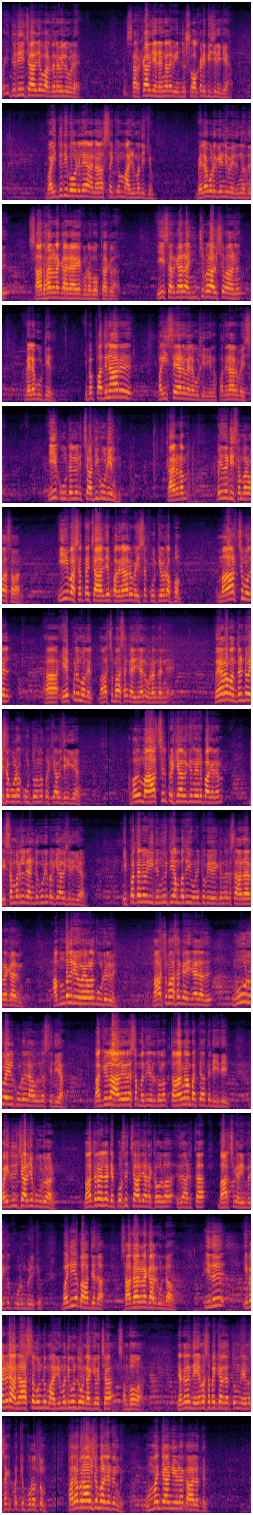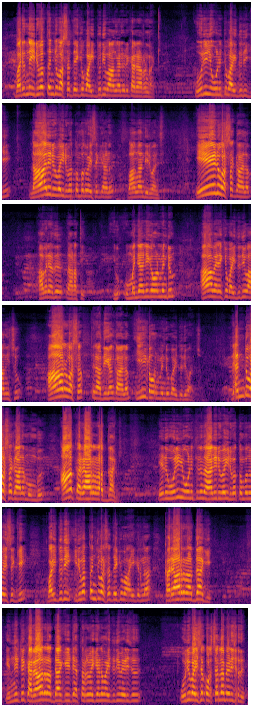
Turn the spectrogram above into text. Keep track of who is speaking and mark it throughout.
Speaker 1: വൈദ്യുതി ചാർജ് വർധനവിലൂടെ സർക്കാർ ജനങ്ങളെ വീണ്ടും ഷോക്കടിപ്പിച്ചിരിക്കുകയാണ് വൈദ്യുതി ബോർഡിലെ അനാസ്ഥയ്ക്കും അഴിമതിക്കും വില കൊടുക്കേണ്ടി വരുന്നത് സാധാരണക്കാരായ ഗുണഭോക്താക്കളാണ്. ഈ സർക്കാർ അഞ്ച് പ്രാവശ്യമാണ് വില കൂട്ടിയത്. ഇപ്പം പതിനാറ് പൈസയാണ് വില കൂട്ടിയിരിക്കുന്നത് പതിനാറ് പൈസ. ഈ കൂട്ടലൊരു ചതി കൂടിയുണ്ട്. കാരണം ഇപ്പം ഇത് ഡിസംബർ മാസമാണ്. ഈ വർഷത്തെ ചാർജ് പതിനാറ് പൈസ കൂട്ടിയോടൊപ്പം മാർച്ച് മുതൽ ഏപ്രിൽ മുതൽ മാർച്ച് മാസം കഴിഞ്ഞാൽ ഉടൻ തന്നെ വേറെ പന്ത്രണ്ട് പൈസ കൂടെ കൂട്ടുമെന്ന് പ്രഖ്യാപിച്ചിരിക്കുകയാണ്. അപ്പോൾ അത് മാർച്ചിൽ പ്രഖ്യാപിക്കുന്നതിന് പകരം ഡിസംബറിൽ രണ്ടും കൂടി പ്രഖ്യാപിച്ചിരിക്കുകയാണ്. ഇപ്പം തന്നെ ഒരു ഇരുന്നൂറ്റി അമ്പത് യൂണിറ്റ് ഉപയോഗിക്കുന്ന ഒരു സാധാരണക്കാരൻ അമ്പത് രൂപയോളം കൂടുതൽ വരും. മാർച്ച് മാസം കഴിഞ്ഞാൽ അത് നൂറ് രൂപയിൽ കൂടുതലാവുന്ന സ്ഥിതിയാണ്. ബാക്കിയുള്ള ആളുകളെ സംബന്ധിച്ചിടത്തോളം താങ്ങാൻ പറ്റാത്ത രീതിയിൽ വൈദ്യുതി ചാർജ് കൂടുകയാണ്. മാത്രമല്ല ഡെപ്പോസിറ്റ് ചാർജ് അടക്കമുള്ള ഇത് അടുത്ത മാർച്ച് കഴിയുമ്പോഴേക്കും കൂടുമ്പോഴേക്കും വലിയ ബാധ്യത സാധാരണക്കാർക്ക് ഉണ്ടാവും. ഇത് ഇവരുടെ അനാസ്ഥ കൊണ്ടും അഴിമതി കൊണ്ടും ഉണ്ടാക്കി വെച്ച സംഭവമാണ്. ഞങ്ങൾ നിയമസഭയ്ക്കകത്തും നിയമസഭയ്ക്ക് പുറത്തും പല പ്രാവശ്യം പറഞ്ഞിട്ടുണ്ട് ഉമ്മൻചാണ്ടിയുടെ കാലത്ത് വരുന്ന ഇരുപത്തഞ്ച് വർഷത്തേക്ക് വൈദ്യുതി വാങ്ങാൻ ഒരു കരാറുണ്ടാക്കി. ഒരു യൂണിറ്റ് വൈദ്യുതിക്ക് നാല് രൂപ ഇരുപത്തൊമ്പത് പൈസയ്ക്കാണ് വാങ്ങാൻ തീരുമാനിച്ചത്. ഏഴ് വർഷക്കാലം അവരത് നടത്തി. ഉമ്മൻചാണ്ടി ഗവൺമെന്റും ആ വിലയ്ക്ക് വൈദ്യുതി വാങ്ങിച്ചു. ആറ് വർഷത്തിനധികം കാലം ഈ ഗവൺമെന്റ് വൈദ്യുതി വാങ്ങിച്ചു. രണ്ടു വർഷക്കാലം മുമ്പ് ആ കരാർ റദ്ദാക്കി. ഇത് ഒരു യൂണിറ്റിന് നാല് രൂപ ഇരുപത്തൊമ്പത് പൈസയ്ക്ക് വൈദ്യുതി ഇരുപത്തഞ്ച് വർഷത്തേക്ക് വാങ്ങിക്കുന്ന കരാർ റദ്ദാക്കി. എന്നിട്ട് കരാർ റദ്ദാക്കിയിട്ട് എത്ര രൂപയ്ക്കാണ് വൈദ്യുതി മേടിച്ചത്? ഒരു പൈസ കുറച്ചല്ല മേടിച്ചത്.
